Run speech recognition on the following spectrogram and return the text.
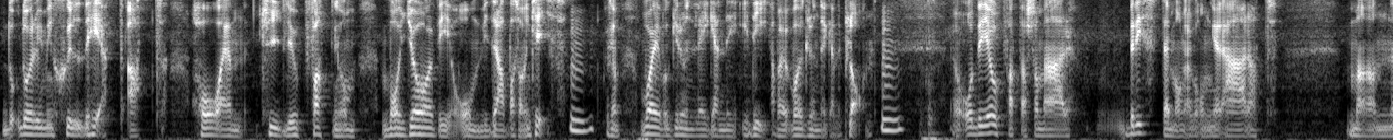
då, då är det ju min skyldighet att ha en tydlig uppfattning om vad gör vi om vi drabbas av en kris. Liksom, vad är vår grundläggande idé? Vad är, är grundläggande plan? Och det jag uppfattar som är brister många gånger är att man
